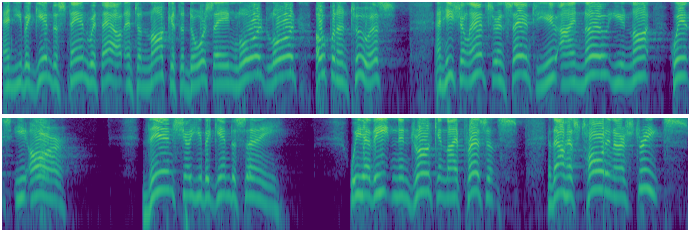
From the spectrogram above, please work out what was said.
and ye begin to stand without and to knock at the door, saying, Lord, Lord, open unto us. And he shall answer and say unto you, I know you not whence ye are. Then shall ye begin to say, We have eaten and drunk in thy presence, and thou hast taught in our streets.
